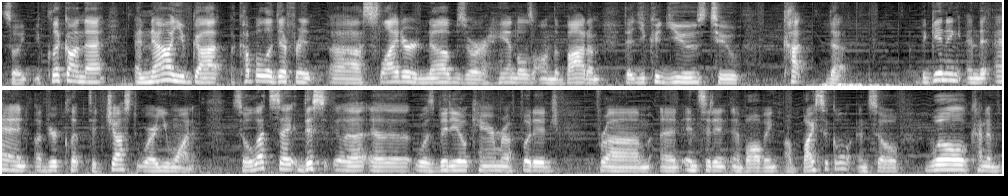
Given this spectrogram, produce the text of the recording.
So you click on that, and now you've got a couple of different uh, slider nubs or handles on the bottom that you could use to cut the beginning and the end of your clip to just where you want it. So let's say this uh, uh, was video camera footage from an incident involving a bicycle, and so we'll kind of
